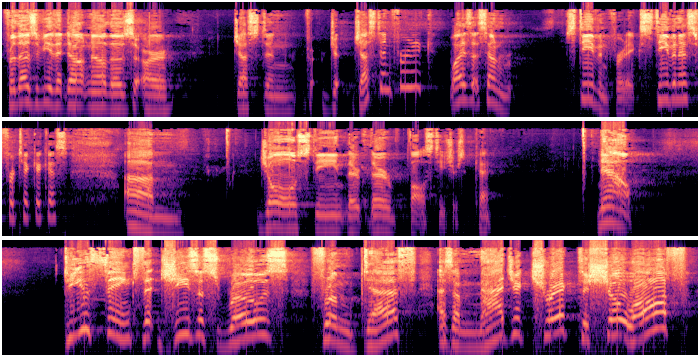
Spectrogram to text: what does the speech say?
For those of you that don't know, those are Justin J- Justin Furtick. Why does that sound Stephen Furtick? Stephenus Ferticicus. Um, Joel Osteen. They're they're false teachers. Okay. Now, do you think that Jesus rose from death as a magic trick to show off?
